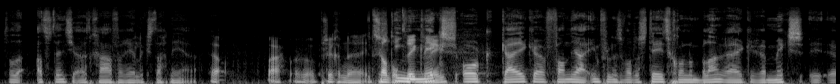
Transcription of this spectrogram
terwijl de advertentieuitgaven redelijk stagneren. Ja. Maar op zich een uh, interessante dus in ontwikkeling. mix ook kijken van ja, influencers worden steeds gewoon een belangrijkere mix uh,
